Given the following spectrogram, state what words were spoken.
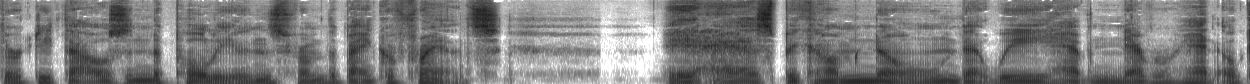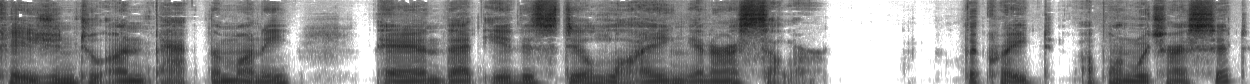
thirty thousand Napoleons from the Bank of France. It has become known that we have never had occasion to unpack the money, and that it is still lying in our cellar. The crate upon which I sit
